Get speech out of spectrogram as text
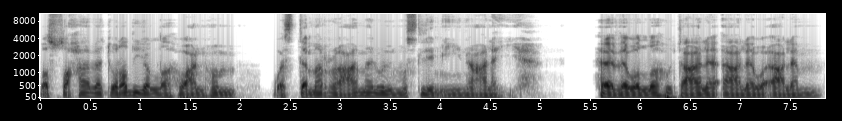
والصحابة رضي الله عنهم واستمر عمل المسلمين عليه. هذا والله تعالى أعلى وأعلم.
